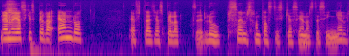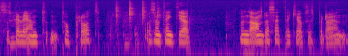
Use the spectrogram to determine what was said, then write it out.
Nej, men jag ska spela en låt efter att jag spelat Loopcells fantastiska senaste singel. Så spelar jag en topplåt. Och sen tänkte jag under andra sättet kan jag också spela en.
